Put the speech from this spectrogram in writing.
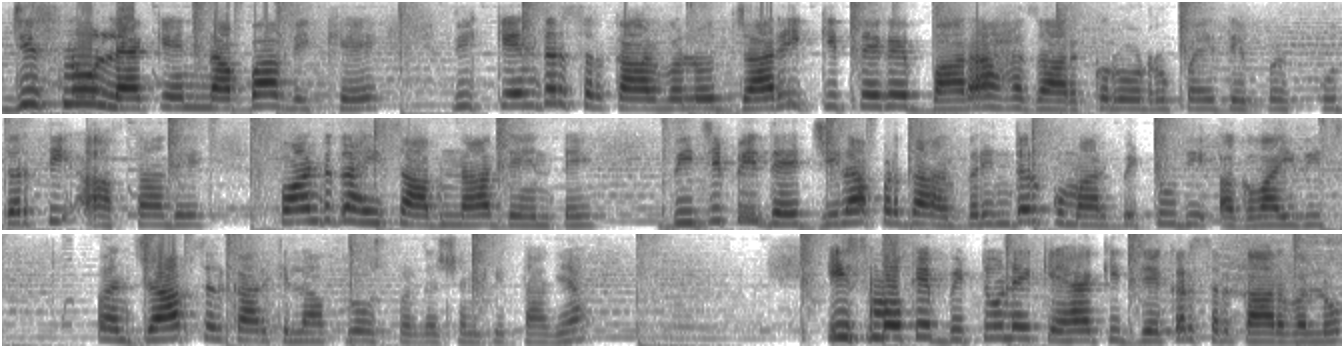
ਜਿਸ ਨੂੰ ਲੈ ਕੇ ਨਾਭਾ ਵਿਖੇ ਵੀ ਕੇਂਦਰ ਸਰਕਾਰ ਵੱਲੋਂ ਜਾਰੀ ਕੀਤੇ ਗਏ 12000 ਕਰੋੜ ਰੁਪਏ ਦੇ ਕੁਦਰਤੀ ਆਫਤਾਂ ਦੇ ਫੰਡ ਦਾ ਹਿਸਾਬ ਨਾ ਦੇਣ ਤੇ ਬੀਜੇਪੀ ਦੇ ਜ਼ਿਲ੍ਹਾ ਪ੍ਰਧਾਨ ਬਰਿੰਦਰ ਕੁਮਾਰ ਬਿੱਟੂ ਦੀ ਅਗਵਾਈ ਵਿੱਚ ਪੰਜਾਬ ਸਰਕਾਰ ਖਿਲਾਫ ਰੋਸ ਪ੍ਰਦਰਸ਼ਨ ਕੀਤਾ ਗਿਆ। ਇਸ ਮੌਕੇ ਬਿੱਟੂ ਨੇ ਕਿਹਾ ਕਿ ਜੇਕਰ ਸਰਕਾਰ ਵੱਲੋਂ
